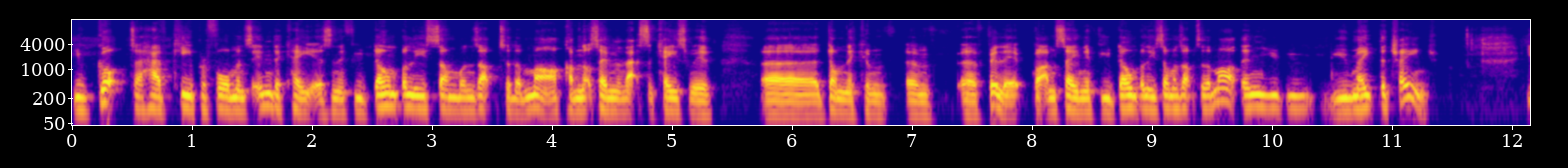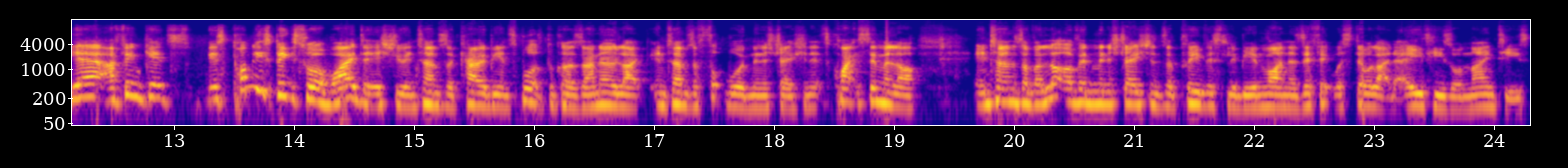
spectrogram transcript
you've got to have key performance indicators. And if you don't believe someone's up to the mark, I'm not saying that that's the case with uh, Dominic and um, uh, Philip, but I'm saying if you don't believe someone's up to the mark, then you you, you make the change. Yeah, I think it's it's probably speaks to a wider issue in terms of Caribbean sports because I know, like in terms of football administration, it's quite similar. In terms of a lot of administrations have previously been run as if it was still like the 80s or 90s,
